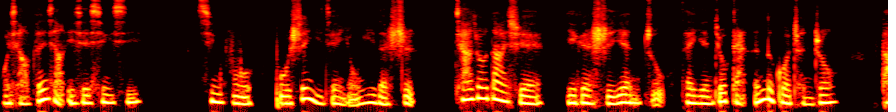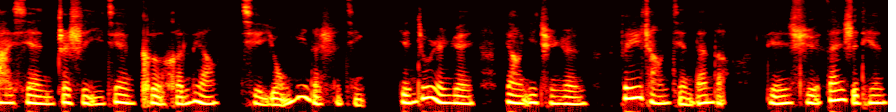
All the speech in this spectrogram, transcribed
我想分享一些信息。幸福不是一件容易的事。加州大学一个实验组在研究感恩的过程中，发现这是一件可衡量且容易的事情。研究人员让一群人非常简单的。连续三十天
